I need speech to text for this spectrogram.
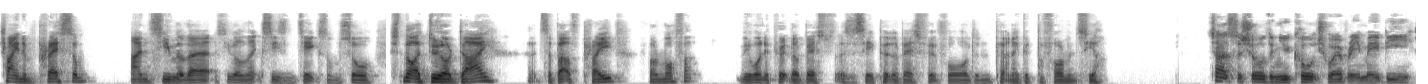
try and impress them and see where the see where the next season takes them. So it's not a do or die. It's a bit of pride for Moffat. They want to put their best, as I say, put their best foot forward and put in a good performance here. Chance to show the new coach, whoever he may be,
